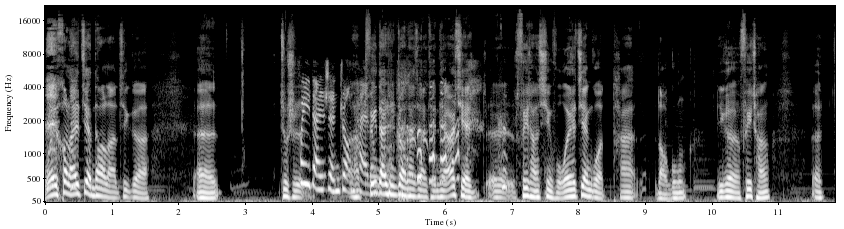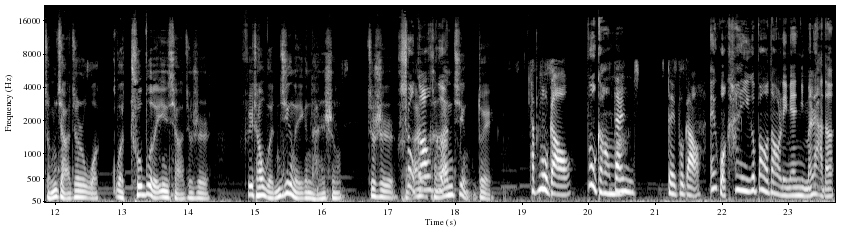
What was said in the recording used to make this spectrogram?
我也后来见到了这个呃，就是非单身状态非单身状态下的甜甜，而且呃非常幸福。我也见过她老公，一个非常呃怎么讲，就是我我初步的印象就是非常文静的一个男生，就是很安瘦高很安静，对。他不高，不高吗？但对不高，哎，我看一个报道里面你们俩的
